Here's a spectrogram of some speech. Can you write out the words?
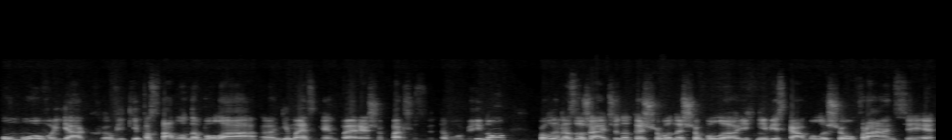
Умови, як в які поставлена була е, німецька імперія ще в Першу світову війну, коли незважаючи на те, що вони ще були їхні війська були ще у Франції, е,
